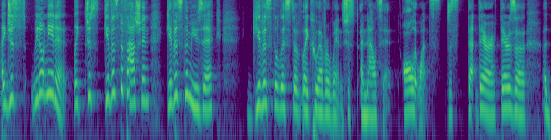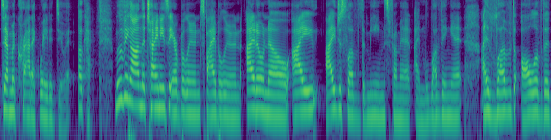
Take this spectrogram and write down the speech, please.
I just, we don't need it. Like, just give us the fashion, give us the music, give us the list of like whoever wins, just announce it all at once. Just that there, there's a, a democratic way to do it. Okay. Moving on, the Chinese air balloon, spy balloon. I don't know. I I just love the memes from it. I'm loving it. I loved all of the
